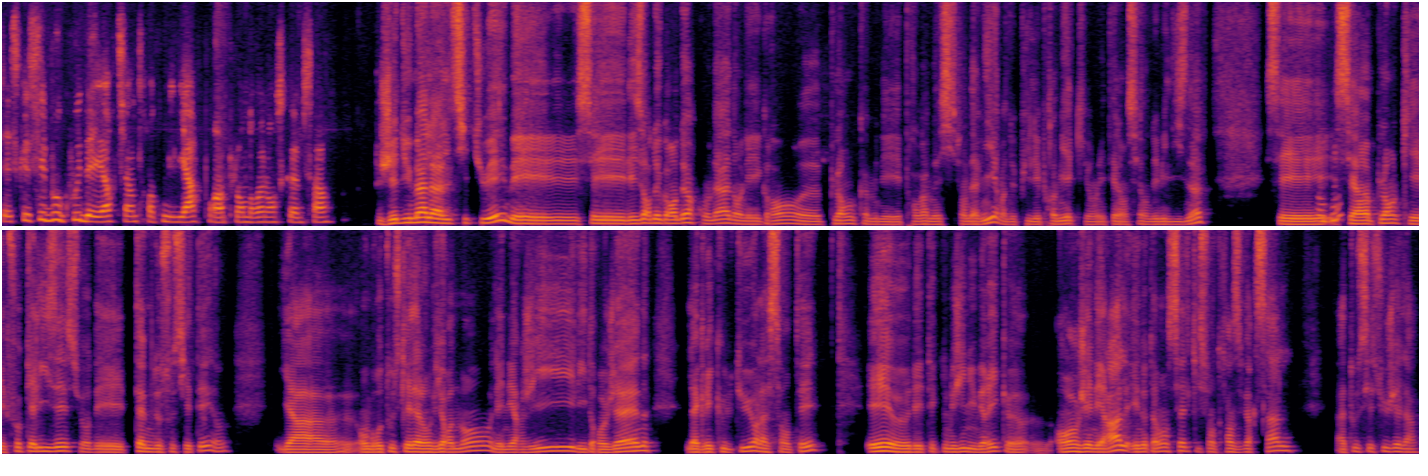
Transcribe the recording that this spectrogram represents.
Est-ce que c'est beaucoup d'ailleurs, tiens, 30 milliards pour un plan de relance comme ça? J'ai du mal à le situer, mais c'est les ordres de grandeur qu'on a dans les grands euh, plans comme les programmes d'investissement d'avenir, hein, depuis les premiers qui ont été lancés en 2019. Mmh c'est un plan qui est focalisé sur des thèmes de société. Hein. Il y a euh, en gros tout ce qui est l'environnement, l'énergie, l'hydrogène, l'agriculture, la santé et euh, les technologies numériques en général, et notamment celles qui sont transversales à tous ces sujets-là.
